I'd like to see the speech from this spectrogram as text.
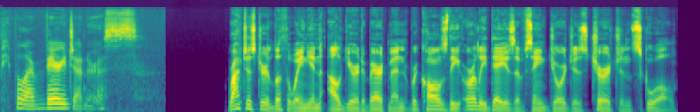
people are very generous. Rochester Lithuanian Algird Bertman recalls the early days of St. George's Church and School.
